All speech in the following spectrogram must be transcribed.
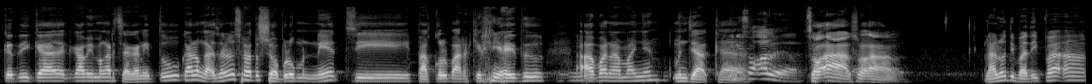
ketika kami mengerjakan itu kalau nggak salah 120 menit si bakul parkirnya itu apa namanya menjaga. Ini soal ya. Soal, soal. Lalu tiba-tiba eh,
